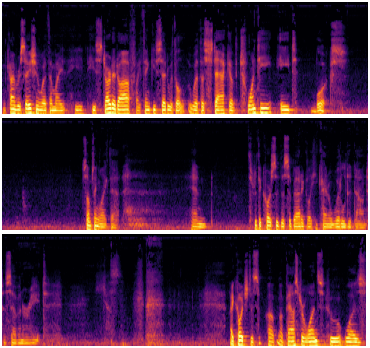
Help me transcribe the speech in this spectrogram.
In conversation with him, I, he, he started off, I think he said, with a, with a stack of 28 books. Something like that. And through the course of the sabbatical, he kind of whittled it down to seven or eight. Yes. I coached a, a pastor once who was,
